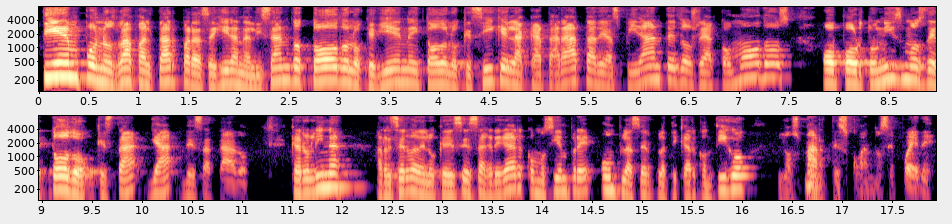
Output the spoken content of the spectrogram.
tiempo nos va a faltar para seguir analizando todo lo que viene y todo lo que sigue, la catarata de aspirantes, los reacomodos, oportunismos de todo que está ya desatado. Carolina, a reserva de lo que desees agregar, como siempre, un placer platicar contigo los martes cuando se puede.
